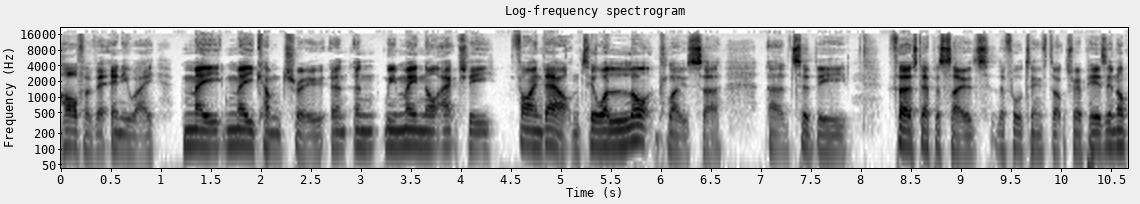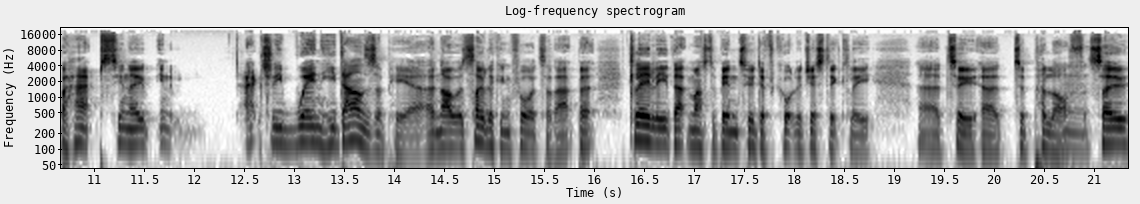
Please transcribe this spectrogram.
half of it anyway, may may come true, and, and we may not actually find out until a lot closer uh, to the first episodes the 14th Doctor appears in, or perhaps, you know, you know actually when he does appear and i was so looking forward to that but clearly that must have been too difficult logistically uh, to uh, to pull off so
